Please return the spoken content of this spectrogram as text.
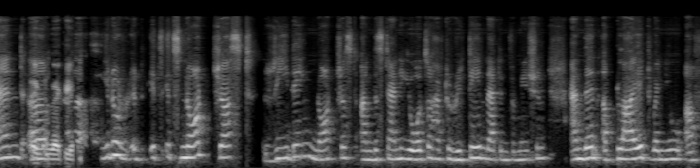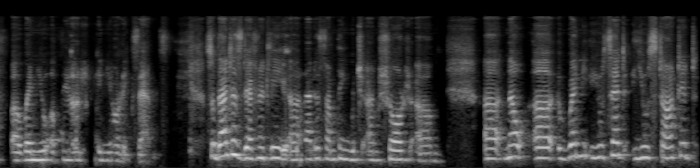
and uh, exactly. uh, you know it's it's not just reading not just understanding you also have to retain that information and then apply it when you are uh, when you appear in your exams so that is definitely, uh, that is something which I'm sure. Um, uh, now, uh, when you said you started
